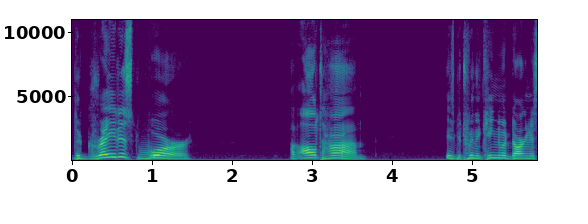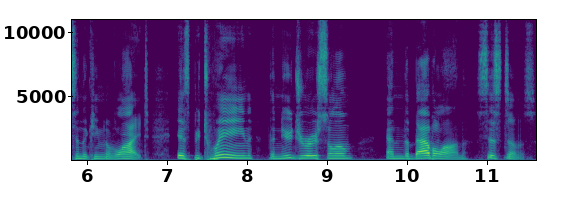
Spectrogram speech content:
the greatest war of all time is between the kingdom of darkness and the kingdom of light. It's between the New Jerusalem and the Babylon systems.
